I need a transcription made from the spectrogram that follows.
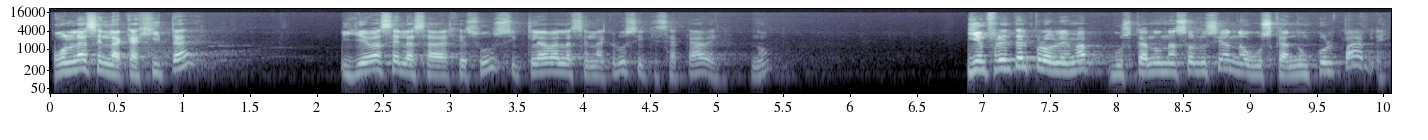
ponlas en la cajita y llévaselas a Jesús y clávalas en la cruz y que se acabe, ¿no? Y enfrenta el problema buscando una solución, no buscando un culpable.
